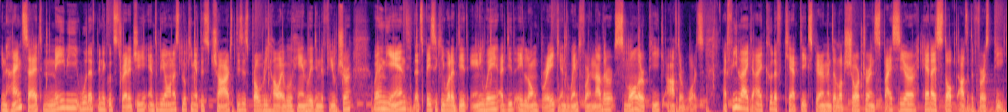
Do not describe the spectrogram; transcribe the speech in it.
In hindsight, maybe would have been a good strategy, and to be honest, looking at this chart, this is probably how I will handle it in the future. Well, in the end, that's basically what I did anyway. I did a long break and went for another smaller peak afterwards. I feel like I could have kept the experiment a lot shorter and spicier had I stopped after the first peak.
